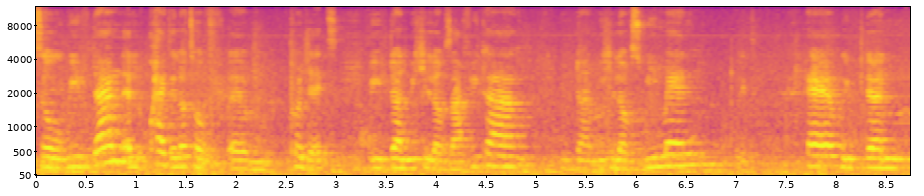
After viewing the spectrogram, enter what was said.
So we've done a, quite a lot of um, projects. We've done Wiki Loves Africa, we've done Wiki Loves Women with her, we've done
